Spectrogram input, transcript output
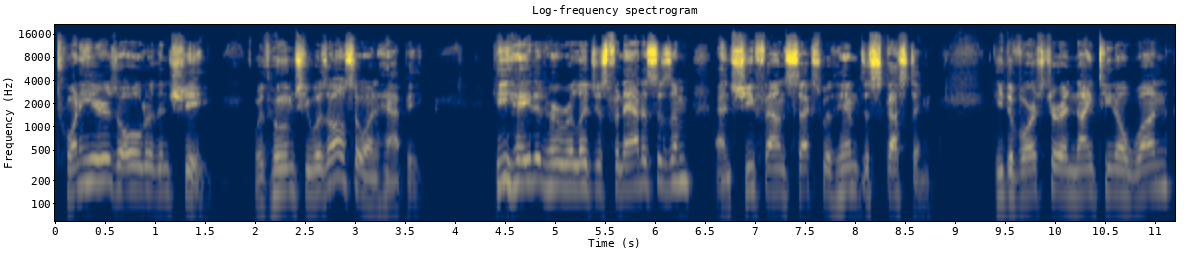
20 years older than she, with whom she was also unhappy. He hated her religious fanaticism, and she found sex with him disgusting. He divorced her in 1901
